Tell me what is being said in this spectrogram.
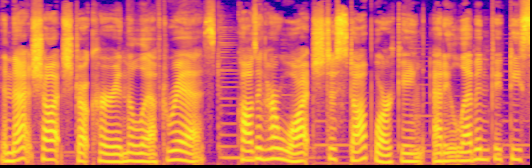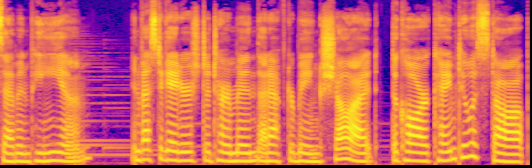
and that shot struck her in the left wrist, causing her watch to stop working at 11:57 p.m. Investigators determined that after being shot, the car came to a stop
